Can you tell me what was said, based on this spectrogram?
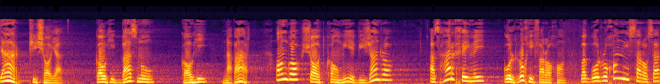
در پیش آید. گاهی بزم و گاهی نبرد. آنگاه شادکامی بیژن را از هر خیمه گلرخی فراخوان و گلرخان نیز سراسر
